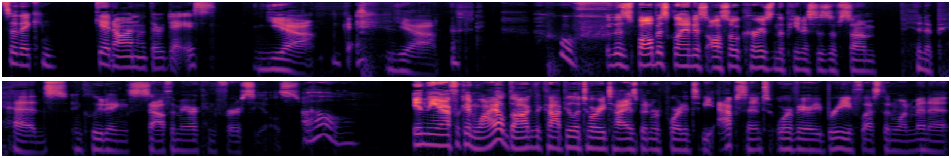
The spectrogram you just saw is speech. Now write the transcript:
so they can get on with their days. Yeah, Okay. yeah. Whew. This bulbus glandus also occurs in the penises of some pinnipeds, including South American fur seals. Oh. In the African wild dog, the copulatory tie has been reported to be absent or very brief, less than one minute,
